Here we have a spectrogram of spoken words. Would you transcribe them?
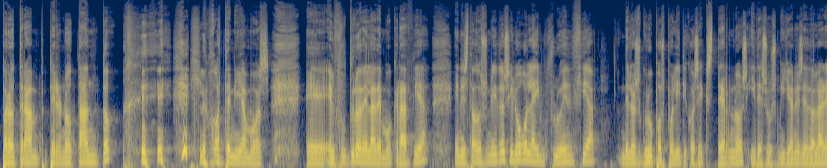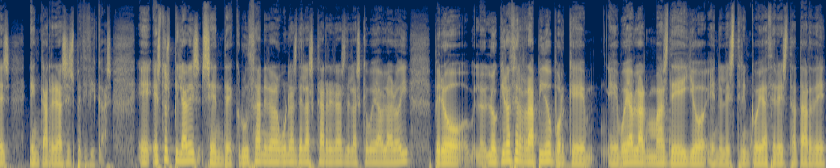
pro-Trump, pero no tanto. luego teníamos eh, el futuro de la democracia en Estados Unidos y luego la influencia de los grupos políticos externos y de sus millones de dólares en carreras específicas. Eh, estos pilares se entrecruzan en algunas de las carreras de las que voy a hablar hoy, pero lo, quiero hacer rápido porque eh, voy a hablar más de ello en el stream que voy a hacer esta tarde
